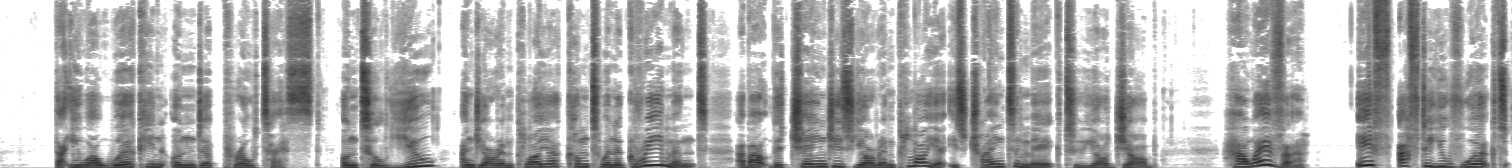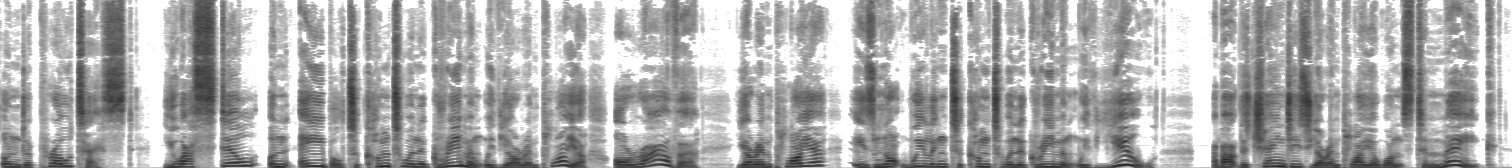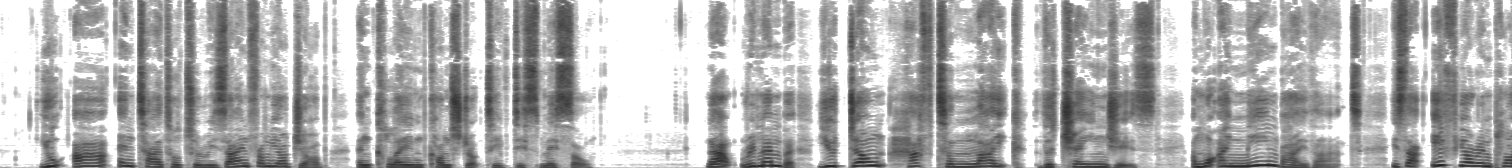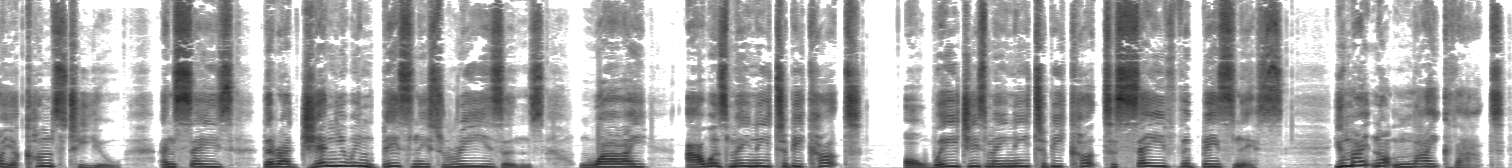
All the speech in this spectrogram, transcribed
that you are working under protest until you and your employer come to an agreement about the changes your employer is trying to make to your job. However, if after you've worked under protest, you are still unable to come to an agreement with your employer, or rather, your employer is not willing to come to an agreement with you about the changes your employer wants to make, you are entitled to resign from your job and claim constructive dismissal. Now, remember, you don't have to like the changes. And what I mean by that is that if your employer comes to you and says there are genuine business reasons why hours may need to be cut or wages may need to be cut to save the business, you might not like that,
